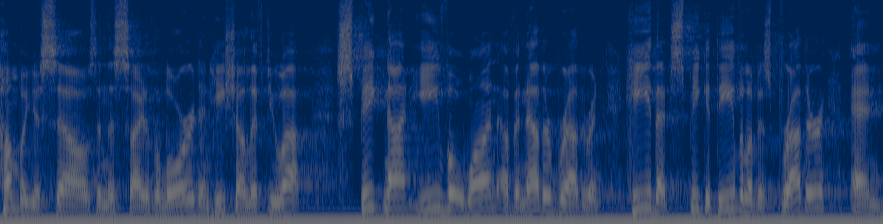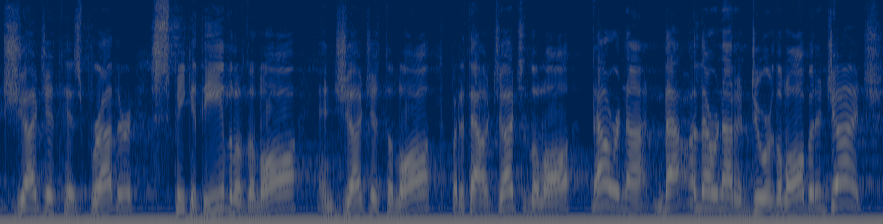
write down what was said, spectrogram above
Humble yourselves in the sight of the Lord, and he shall lift you up. Speak not evil one of another, brethren. He that speaketh evil of his brother and judgeth his brother speaketh evil of the law and judgeth the law. But if thou judge the law, thou art not, thou, thou art not a doer of the law, but a judge.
